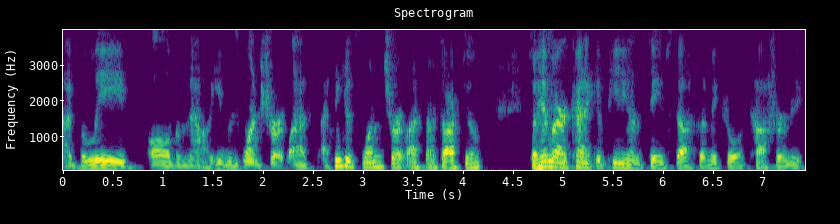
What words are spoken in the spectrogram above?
I believe, all of them now. He was one short last. I think it was one short last time I talked to him. So him and I are kind of competing on the same stuff, so that makes it a little tough for me.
